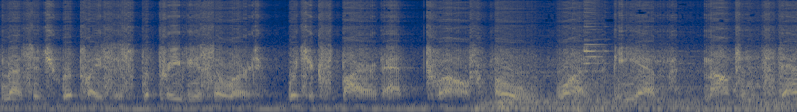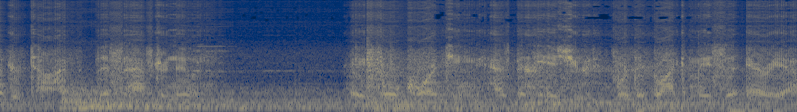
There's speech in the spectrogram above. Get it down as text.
message replaces the previous alert, which expired at 12.01 p.m. Mountain Standard Time this afternoon. A full quarantine has been issued for the Black Mesa area.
